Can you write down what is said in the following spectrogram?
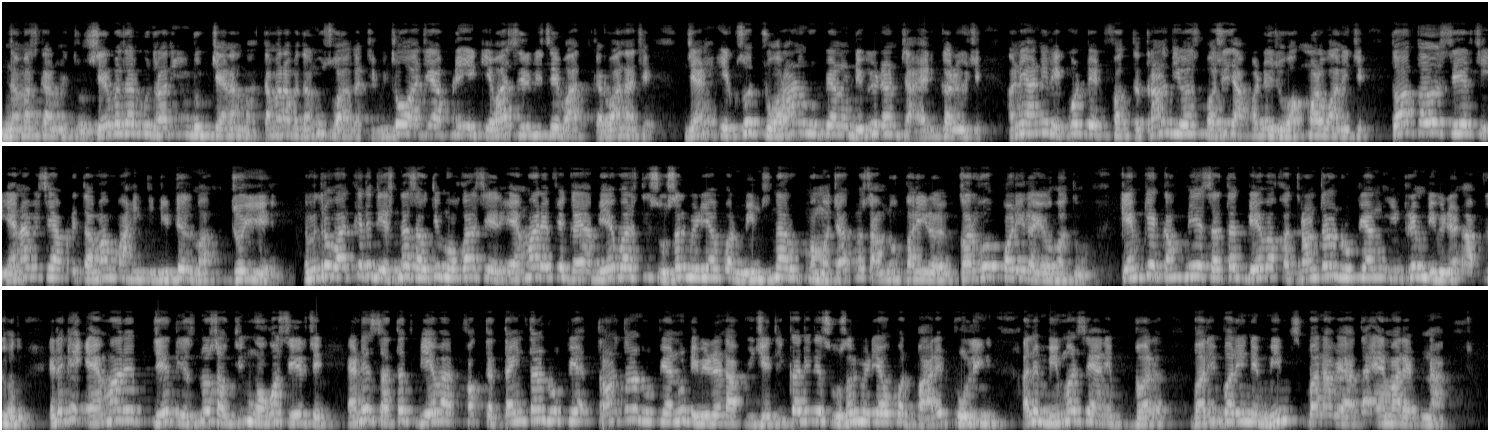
નમસ્કાર મિત્રો. શેરબજાર ગુજરાતી યુટ્યુબ ચેનલમાં તમારા બધાનું સ્વાગત છે. મિત્રો, આજે આપણે એક એવા શેર વિશે વાત કરવાના છે, જેણે એકસો ચોરાણું રૂપિયાનું ડિવિડન્ડ જાહેર કર્યું છે અને આની રેકોર્ડ ડેટ ફક્ત ત્રણ દિવસ પછી જ આપણને જોવા મળવાની છે. તો આ કયો શેર છે? એના વિશે આપણે તમામ માહિતી ડિટેલમાં જોઈએ. મિત્રો વાત કરીએ દેશના સૌથી મોટા શેર એમઆરએફ ગયા બે વર્ષથી સોશિયલ મીડિયા ઉપર મીમ્સના રૂપમાં મજાકનો સામનો કરી રહ્યો, કરવો પડી રહ્યો હતો. કેમ કે કંપનીએ સતત બે વખત ત્રણ ત્રણ રૂપિયાનું ઇન્ટ્રીમ ડિવિડન્ડ આપ્યું હતું. એટલે કે એમઆરએફ જે દેશનો સૌથી મોંઘો શેર છે, એને સતત બે વાર ફક્ત ત્રણ ત્રણ રૂપિયા, ત્રણ ત્રણ રૂપિયાનું ડિવિડન્ડ આપ્યું, જેથી કરીને સોશિયલ મીડિયા ઉપર ભારે ટ્રોલિંગ અને મીમર્સે એને ભર- ભરી ભરીને મીમ્સ બનાવ્યા હતા એમઆરએફ ના.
